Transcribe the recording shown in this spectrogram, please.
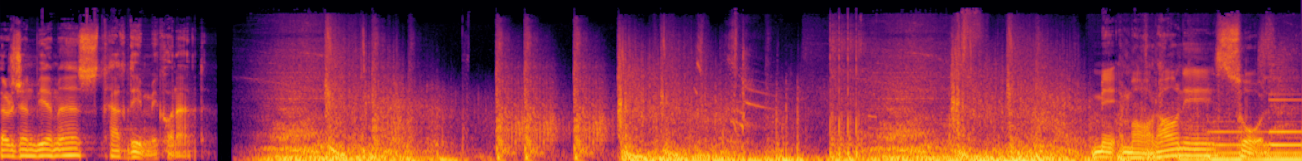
پرژن بی ام تقدیم می کند. معماران صلح.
